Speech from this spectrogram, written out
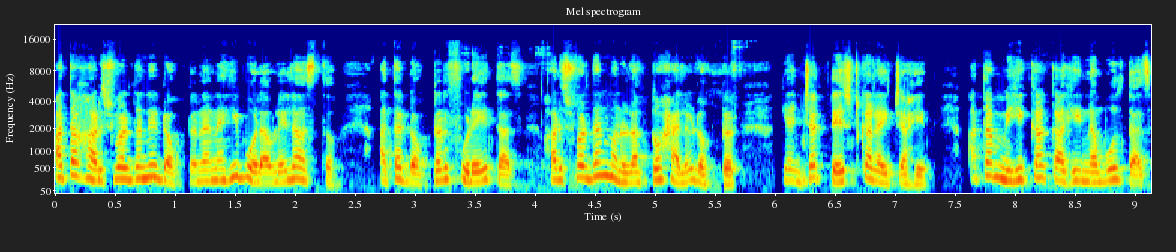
आता हर्षवर्धनने डॉक्टरांनाही बोलावलेलं असतं. आता डॉक्टर पुढे येताच. हर्षवर्धन म्हणू लागतो हॅलो डॉक्टर. यांच्यात टेस्ट करायचे आहेत. आता मिहिका काही न बोलताच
